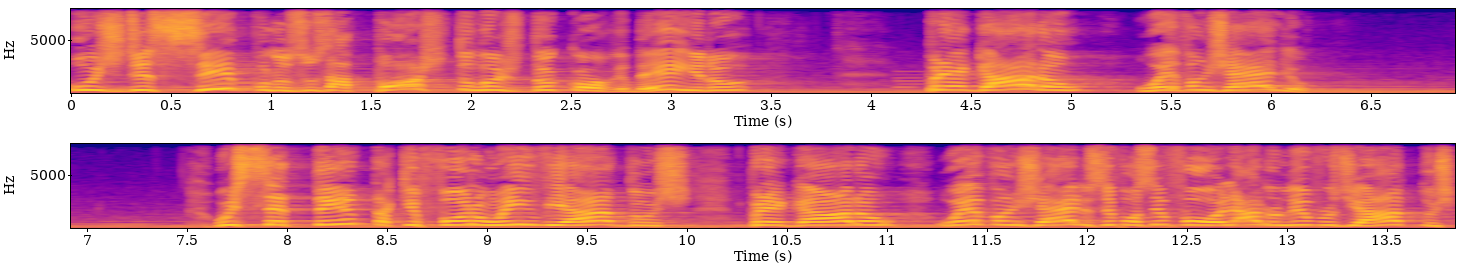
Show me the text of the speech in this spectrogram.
Os discípulos, os apóstolos do Cordeiro, pregaram o evangelho. Os 70 que foram enviados pregaram o Evangelho. Se você for olhar o livro de Atos,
